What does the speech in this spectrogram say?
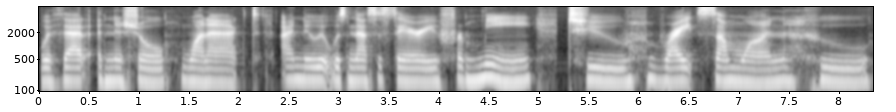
with that initial one act, I knew it was necessary for me to write someone who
